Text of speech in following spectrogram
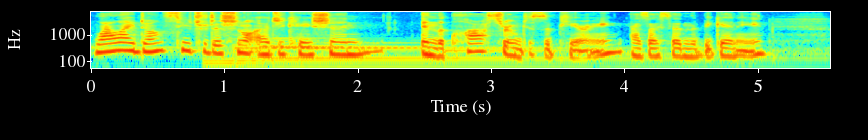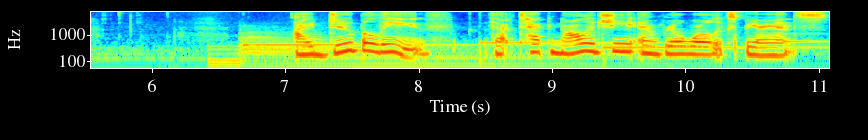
While I don't see traditional education in the classroom disappearing, as I said in the beginning, I do believe that technology and real world experience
